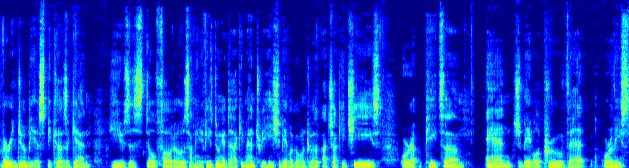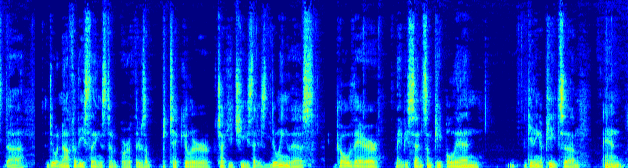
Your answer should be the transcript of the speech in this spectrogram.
very dubious because again, he uses still photos. I mean, if he's doing a documentary, he should be able to go into a, a Chuck E. Cheese, order up a pizza, and should be able to prove that, or at least uh, do enough of these things to, or if there's a particular Chuck E. Cheese that is doing this, go there, maybe send some people in, getting a pizza, and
